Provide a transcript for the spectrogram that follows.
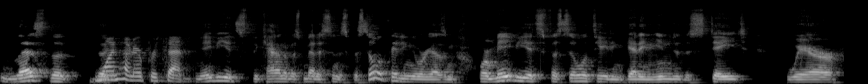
less the, the 100%. Maybe it's the cannabis medicine is facilitating the orgasm, or maybe it's facilitating getting into the state where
